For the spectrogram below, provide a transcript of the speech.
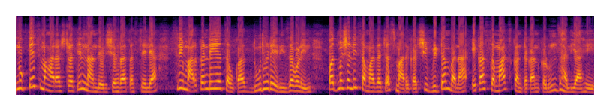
नुकतेच महाराष्ट्रातील नांदेड शहरात असलेल्या श्री मार्कंडेय चौकात दूध डेअरीजवळील पद्मशाली समाजाच्या स्मारकाची विटंबना एका समाजकंटकांकडून झाली आहे.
